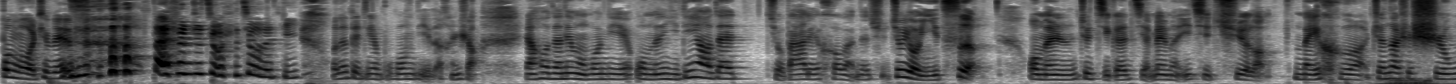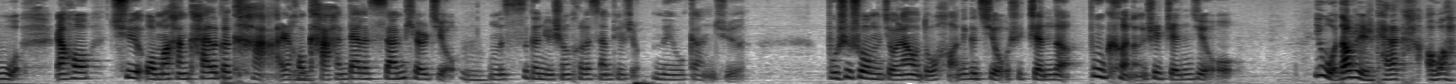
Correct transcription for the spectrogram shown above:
蹦了我这辈子百分之九十九的迪，我在北京也不蹦迪的很少。然后在内蒙蹦迪，我们一定要在酒吧里喝完再去。就有一次，我们就几个姐妹们一起去了。没喝，真的是失误。然后去，我们还开了个卡，然后卡还带了三瓶酒。我们四个女生喝了三瓶酒，没有感觉。不是说我们酒量有多好，那个酒是真的，不可能是真酒。因为我当时也是开的卡，哇，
